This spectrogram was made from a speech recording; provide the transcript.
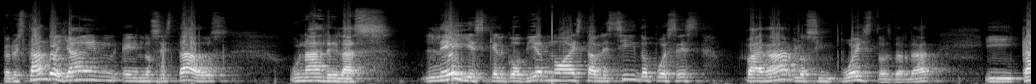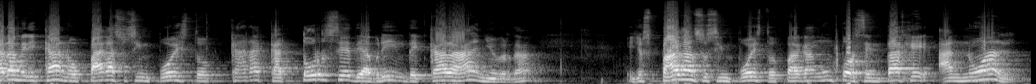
Pero estando ya en, en los estados, una de las leyes que el gobierno ha establecido pues es pagar los impuestos, ¿verdad? Y cada americano paga sus impuestos cada 14 de abril de cada año, ¿verdad? Ellos pagan sus impuestos, pagan un porcentaje anual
